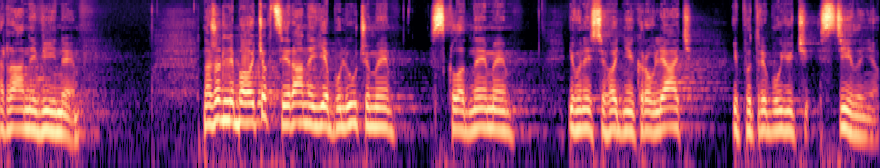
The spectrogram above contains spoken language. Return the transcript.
рани війни. На жаль, для багатьох ці рани є болючими, складними, і вони сьогодні кровлять і потребують зцілення.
